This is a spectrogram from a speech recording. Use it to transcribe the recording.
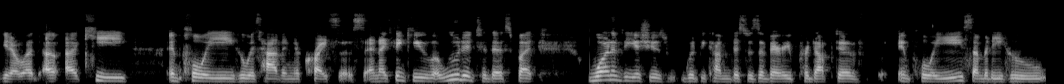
You know, a, a, a key employee who was having a crisis, and I think you alluded to this, but one of the issues would become this was a very productive employee, somebody who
